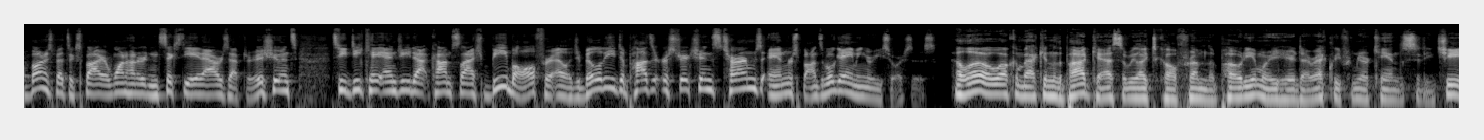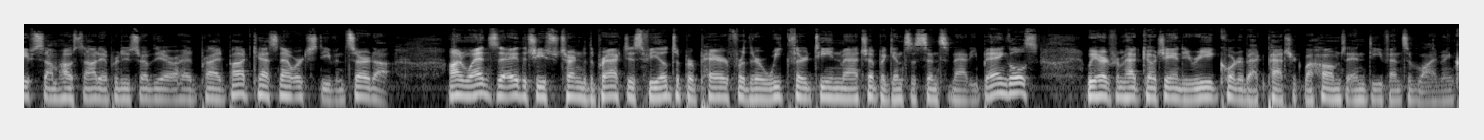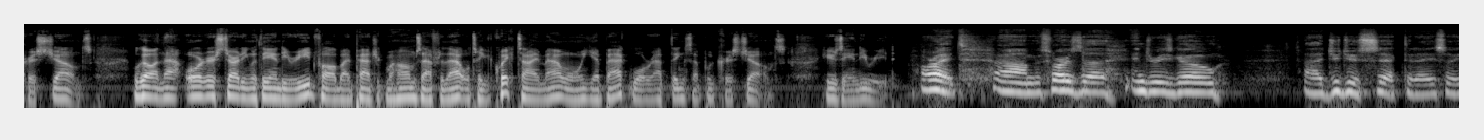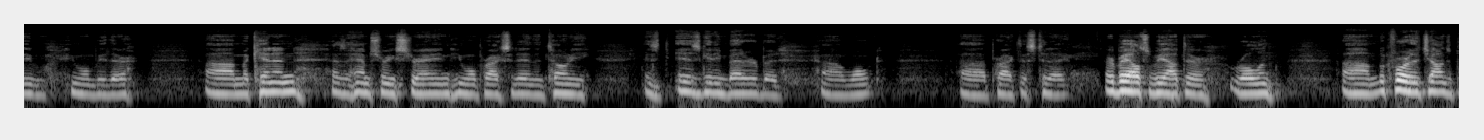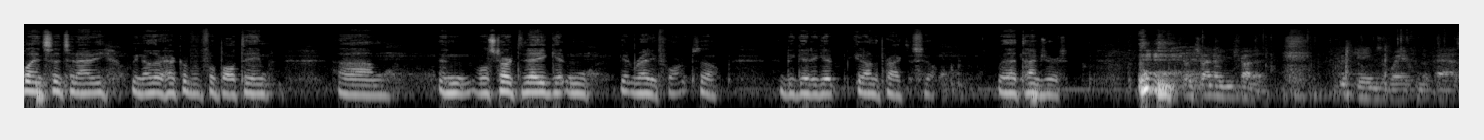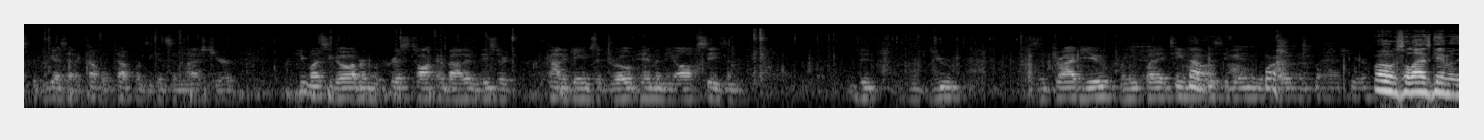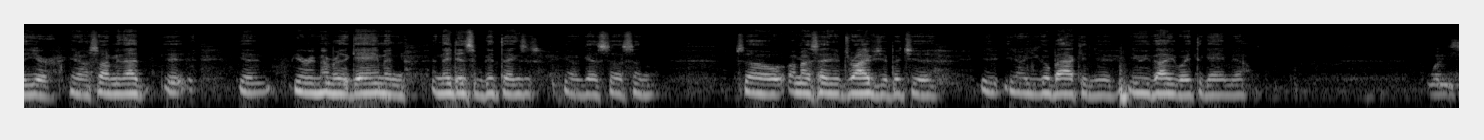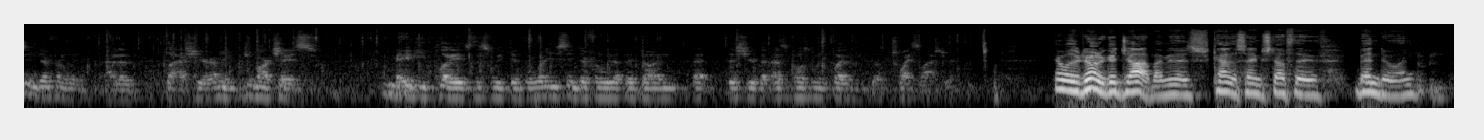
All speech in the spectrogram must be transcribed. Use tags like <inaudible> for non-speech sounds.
Bonus bets expire 168 hours after issuance. See dkng.com slash bball for eligibility, deposit restrictions, terms, and responsible gaming resources. Hello, welcome back into the podcast that we like to call From the Podium, where you hear directly from your Kansas City Chiefs. I'm host and audio producer of the Arrowhead Pride Podcast Network, Steven Serta. On Wednesday, the Chiefs returned to the practice field to prepare for their Week 13 matchup against the Cincinnati Bengals. We heard from head coach Andy Reid, quarterback Patrick Mahomes, and defensive lineman Chris Jones. We'll go in that order, starting with Andy Reid, followed by Patrick Mahomes. After that, we'll take a quick timeout. When we get back, we'll wrap things up with Chris Jones. Here's Andy Reid. All right. Um, as far as uh, injuries go, uh, Juju's sick today, so he, he won't be there. Uh, McKinnon has a hamstring strain. He won't practice today. And then Tony is is getting better, but uh, won't uh, practice today. Everybody else will be out there rolling. Um, look forward to the challenge of playing Cincinnati. We know they're a heck of a football team, um, and we'll start today getting getting ready for them. So it'd be good to get get on the practice field. With that, time's yours. Coach, I know you try to put games away from the past, but you guys had a couple tough ones against them last year. A few months ago, I remember Chris talking about it. These are the kind of games that drove him in the offseason. Did you, does it drive you when you play a team like this again with the way things went last year? Well, it was the last game of the year, you know. So I mean that it, you, you remember the game, and, and they did some good things, you know, against us, and so I'm not saying it drives you, but you you, you know you go back and you, you evaluate the game, yeah. What are you seeing differently out of last year? I mean, Ja'Marr Chase maybe plays this weekend, but what are you seeing differently that they've done that this year that, as opposed to when you played twice last year? Yeah, well, they're doing a good job. I mean, it's kind of the same stuff they've been doing.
